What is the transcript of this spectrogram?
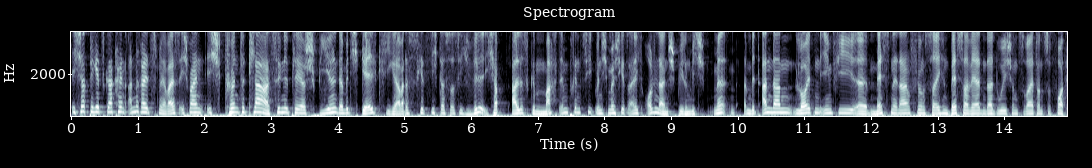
ich habe ja jetzt gar keinen Anreiz mehr, weißt Ich meine, ich könnte klar Singleplayer spielen, damit ich Geld kriege, aber das ist jetzt nicht das, was ich will. Ich habe alles gemacht im Prinzip und ich möchte jetzt eigentlich online spielen, mich mit anderen Leuten irgendwie äh, messen, in Anführungszeichen, besser werden dadurch und so weiter und so fort.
